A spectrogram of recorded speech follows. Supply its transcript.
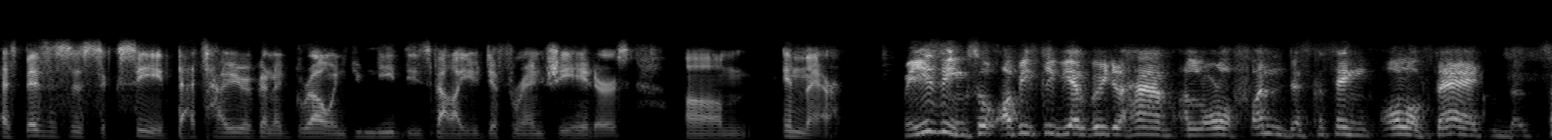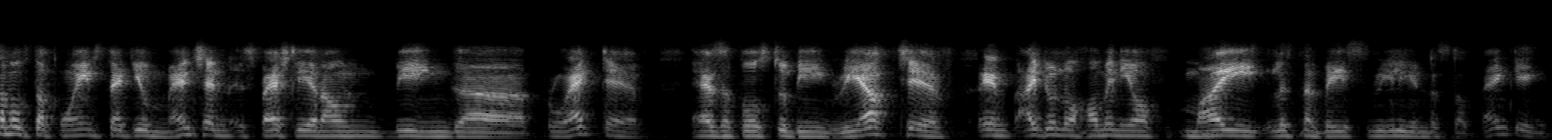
as businesses succeed, that's how you're going to grow, and you need these value differentiators um, in there. Amazing. So obviously we are going to have a lot of fun discussing all of that. Some of the points that you mentioned, especially around being uh, proactive as opposed to being reactive. And I don't know how many of my listener base really understand banking.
